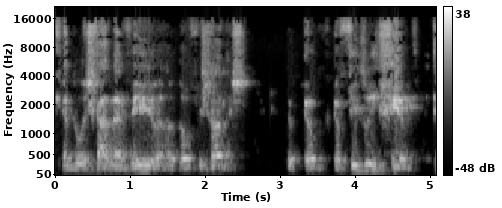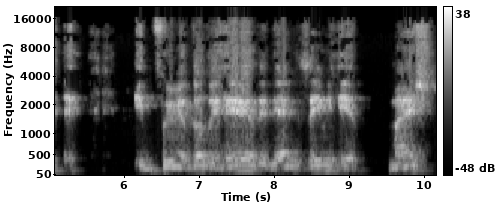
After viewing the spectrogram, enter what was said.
que é do Luiz Carlos da Vila, Rodolfo Jonas. Eu, eu, eu fiz o enredo. e fui o mentor do enredo, idealizei o enredo. Mas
